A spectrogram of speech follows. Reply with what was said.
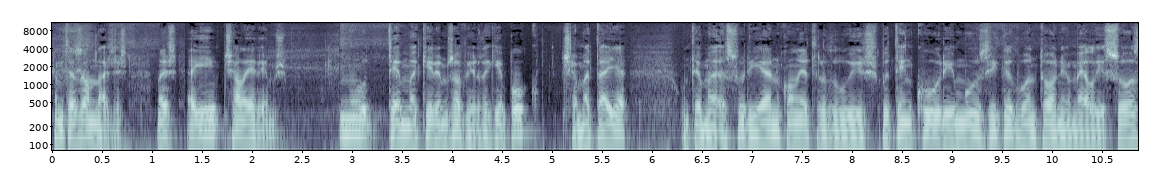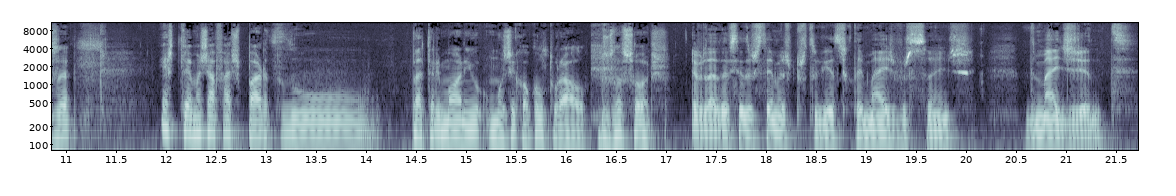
E muitas homenagens. Mas aí já lá iremos. No tema que iremos ouvir daqui a pouco, Chamateia, um tema açoriano com letra do Luís Betancourt e música do António Meli Souza. Este tema já faz parte do património musicocultural dos Açores. É verdade, deve ser dos temas portugueses que tem mais versões de mais gente.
